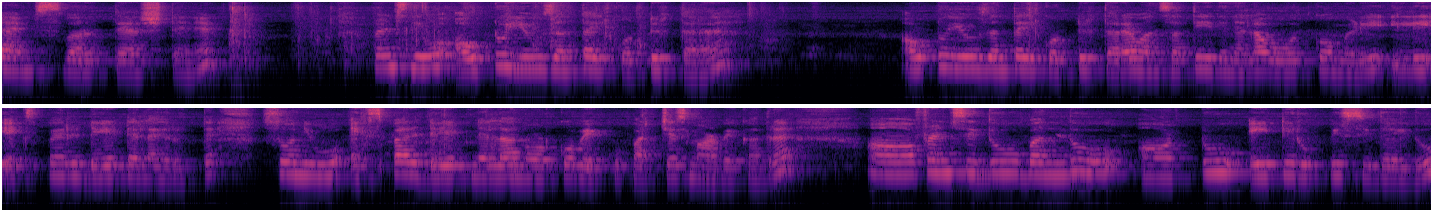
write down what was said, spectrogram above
ಟೈಮ್ಸ್ ಬರುತ್ತೆ ಅಷ್ಟೇ ಫ್ರೆಂಡ್ಸ್ ನೀವು ಔಟ್ ಟು ಯೂಸ್ ಅಂತ ಇಲ್ಲಿ ಕೊಟ್ಟಿರ್ತಾರೆ. ಔಟ್ ಟು ಯೂಸ್ ಅಂತ ಇಲ್ಲಿ ಕೊಟ್ಟಿರ್ತಾರೆ. ಒಂದು ಸತಿ ಇದನ್ನೆಲ್ಲ ಓದ್ಕೊಂಬಿಡಿ. ಇಲ್ಲಿ ಎಕ್ಸ್ಪೈರಿ ಡೇಟ್ ಎಲ್ಲ ಇರುತ್ತೆ. ಸೊ, ನೀವು ಎಕ್ಸ್ಪೈರಿ ಡೇಟ್ನೆಲ್ಲ ನೋಡ್ಕೋಬೇಕು, ಪರ್ಚೇಸ್ ಮಾಡಬೇಕಾದ್ರೆ. ಫ್ರೆಂಡ್ಸ್, ಇದು ಬಂದು ಟು ಏಯ್ಟಿ ರುಪೀಸ್ ಇದೆ ಇದು.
